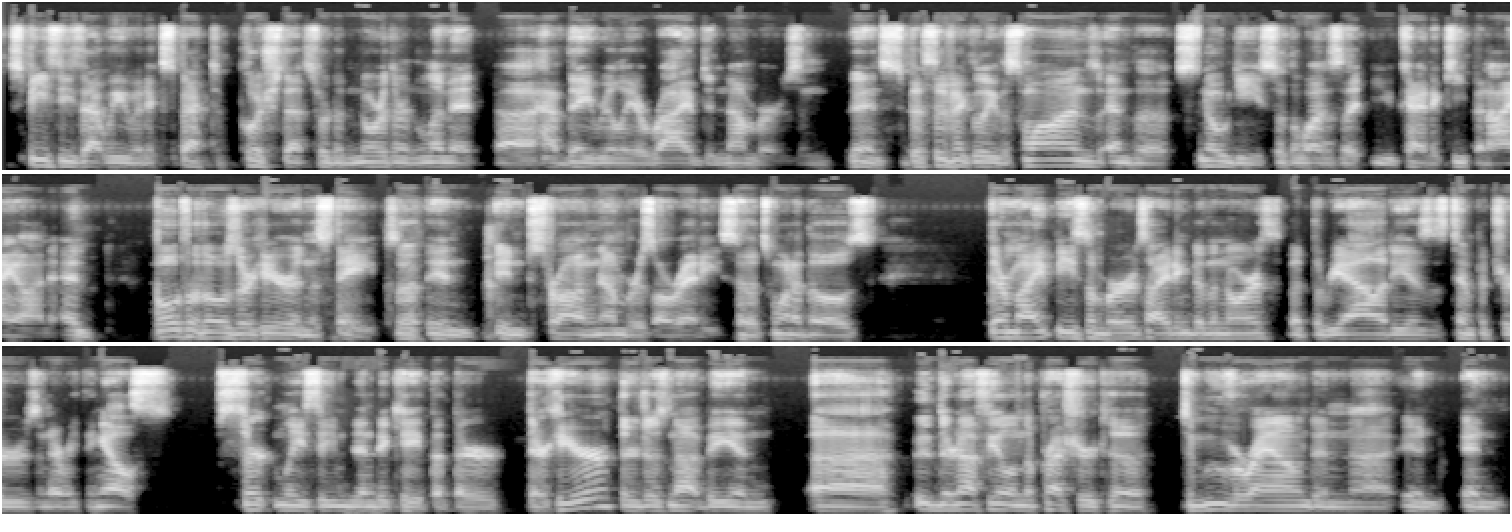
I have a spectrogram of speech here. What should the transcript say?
species that we would expect to push that sort of northern limit uh, have they really arrived in numbers? And, and specifically the swans and the snow geese are the ones that you kind of keep an eye on. And both of those are here in the state so in in strong numbers already. So it's one of those there might be some birds hiding to the north but the reality is, is temperatures and everything else certainly seem to indicate that they're they're here. They're just not being uh they're not feeling the pressure to to move around and uh and and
